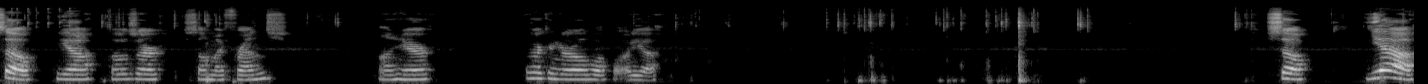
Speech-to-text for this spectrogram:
so, yeah, those are some of my friends on here. American Girl, well, well, yeah. So, yeah.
